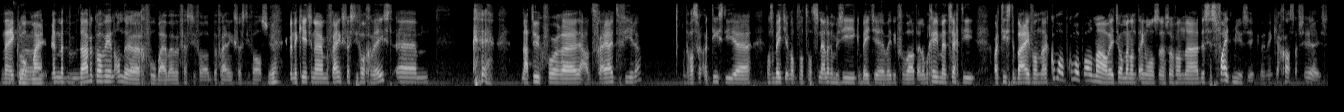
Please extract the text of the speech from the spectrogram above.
Nee, Of, klopt. Maar en met, daar heb ik wel weer een ander gevoel bij, bij festival, bevrijdingsfestivals. ja. Ik ben een keertje naar een bevrijdingsfestival geweest. ehm, natuurlijk voor ja, de vrijheid te vieren. Er was er een artiest die eh, was een beetje wat, wat, wat snellere muziek, een beetje weet ik veel wat. En op een gegeven moment zegt die artiest erbij van eh, kom op, kom op allemaal, weet je wel. Maar dan het Engels en zo van eh, this is fight music. Dan denk ik, ja gast, even serieus.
